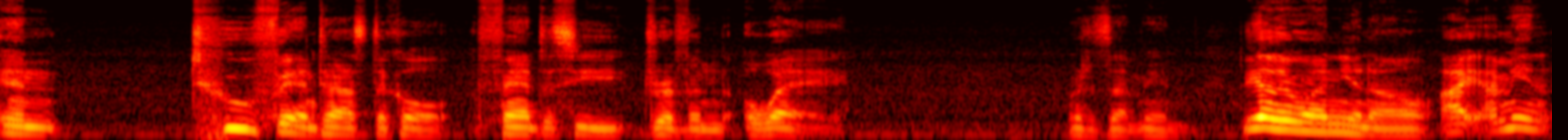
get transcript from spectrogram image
in too fantastical, fantasy driven away. What does that mean? The other one, you know, I, I mean,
